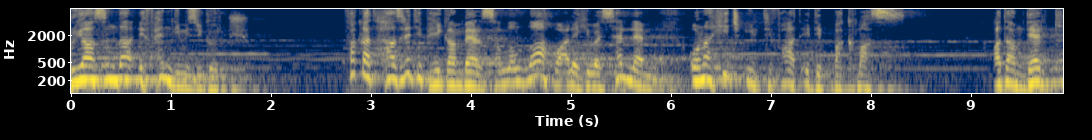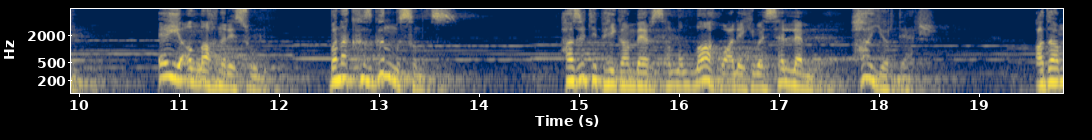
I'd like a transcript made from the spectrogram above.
rüyasında Efendimiz'i görür. Fakat Hazreti Peygamber sallallahu aleyhi ve sellem ona hiç iltifat edip bakmaz. Adam der ki, ey Allah'ın Resulü bana kızgın mısınız? Hazreti Peygamber sallallahu aleyhi ve sellem hayır der. Adam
